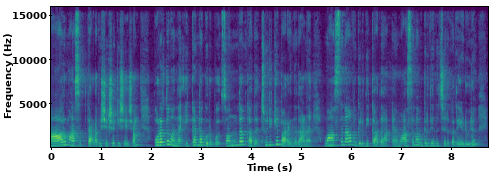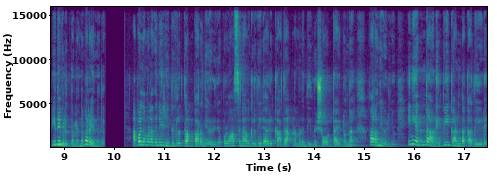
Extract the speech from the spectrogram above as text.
ആറു മാസത്തെ തടവ് ശിക്ഷയ്ക്ക് ശേഷം പുറത്തു വന്ന ഇക്കണ്ട കുറിപ്പ് സ്വന്തം കഥ ചുരുക്കി പറയുന്നതാണ് വാസനാവികൃതി കഥ വാസനാവികൃതി എന്ന ചെറുകഥയുടെ ഒരു ഇതിവൃത്തം എന്ന് പറയുന്നത്. അപ്പോൾ നമ്മൾ അതിന്റെ ഒരു ഇതിവൃത്തം പറഞ്ഞു കഴിഞ്ഞു. അപ്പോൾ വാസനാവികൃതിയുടെ ആ ഒരു കഥ നമ്മൾ എന്ത് ചെയ്യുന്നു? ഷോർട്ടായിട്ടൊന്ന് പറഞ്ഞു കഴിഞ്ഞു. ഇനി എന്താണ്? ഇപ്പോൾ ഈ കണ്ട കഥയുടെ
